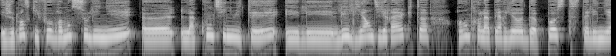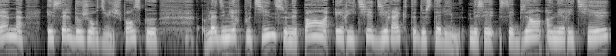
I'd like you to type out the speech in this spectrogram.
Et je pense qu'il faut vraiment souligner euh, la continuité et les, les liens directs entre la période post-stalinienne et celle d'aujourd'hui. Je pense que Vladimir Poutine, ce n'est pas un héritier direct de Staline, mais c'est bien un héritier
